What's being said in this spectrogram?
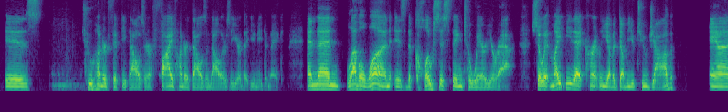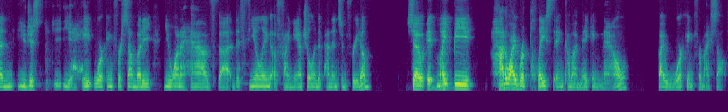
is two hundred fifty thousand or five hundred thousand dollars a year that you need to make. And then level one is the closest thing to where you're at. So it might be that currently you have a W 2 job and you just you hate working for somebody. You want to have uh, the feeling of financial independence and freedom. So it might be how do i replace the income i'm making now by working for myself?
